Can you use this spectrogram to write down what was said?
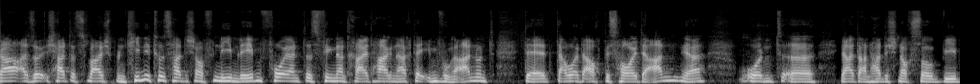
Ja, also ich hatte zum Beispiel einen Tinnitus, hatte ich noch nie im Leben vorher und das fing dann drei Tage nach der Impfung an und der dauert auch bis heute an. Ja. Und äh, ja, dann hatte ich noch so wie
